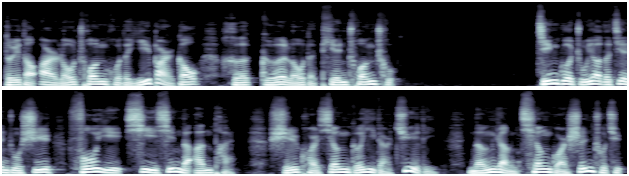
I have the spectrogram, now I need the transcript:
堆到二楼窗户的一半高和阁楼的天窗处。经过主要的建筑师辅以细心的安排，石块相隔一点距离，能让枪管伸出去。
